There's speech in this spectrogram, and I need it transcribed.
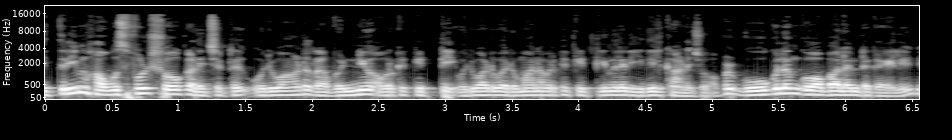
ഇത്രയും ഹൗസ്ഫുൾ ഷോ കളിച്ചിട്ട് ഒരുപാട് റവന്യൂ അവർക്ക് കിട്ടി. ഒരുപാട് വരുമാനം അവർക്ക് കിട്ടി എന്നുള്ള രീതിയിൽ കാണിച്ചു. അപ്പോൾ ഗോകുലം ഗോപാലന്റെ കയ്യിൽ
